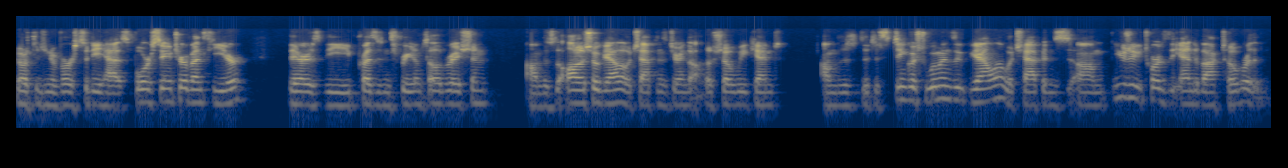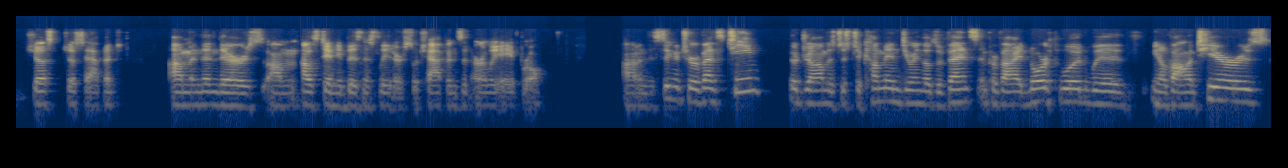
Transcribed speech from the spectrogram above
Northwood University has four signature events a year. There's the President's Freedom Celebration. Um, there's the Auto Show Gala, which happens during the Auto Show weekend. Um, there's the Distinguished Women's Gala, which happens um, usually towards the end of October. That just just happened. Um, and then there's um, Outstanding Business Leaders, which happens in early April. Um, and the signature events team, their job is just to come in during those events and provide Northwood with, you know, volunteers,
